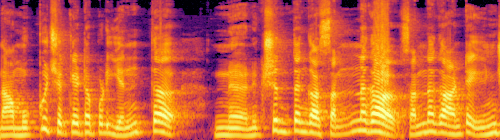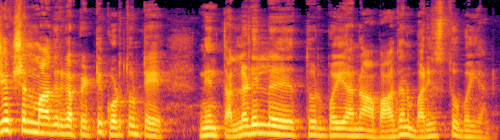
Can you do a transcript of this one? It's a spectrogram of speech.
నా ముక్కు చెక్కేటప్పుడు ఎంత నిక్షిప్తంగా సన్నగా సన్నగా అంటే ఇంజెక్షన్ మాదిరిగా పెట్టి కొడుతుంటే నేను తల్లడిల్లుతూ పోయాను ఆ బాధను భరిస్తూ పోయాను.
